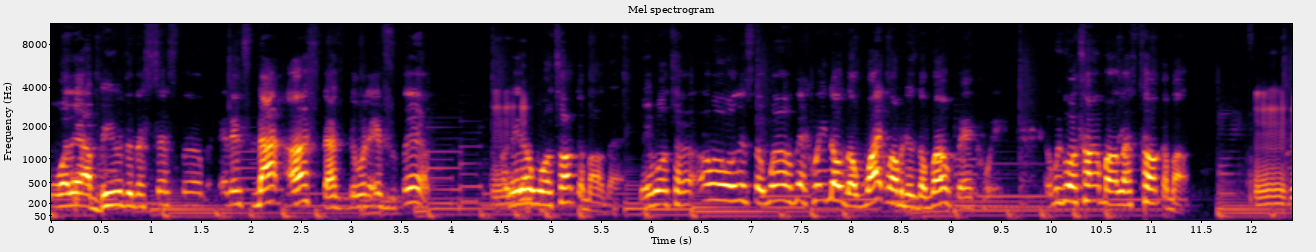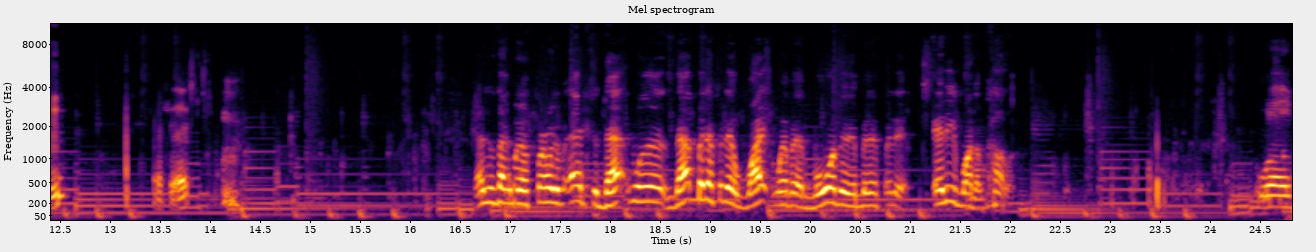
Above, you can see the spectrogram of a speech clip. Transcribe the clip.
Or they're abusing the system, and it's not us that's doing it; it's them. But Mhm. they don't want to talk about that. They want to talk, oh, this is the welfare queen. No, the white woman is the welfare queen. And we're going to talk about it. Let's talk about it. Mhm. That's right. That's just like with affirmative action. That was that benefited white women more than it benefited anyone of color. Well,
